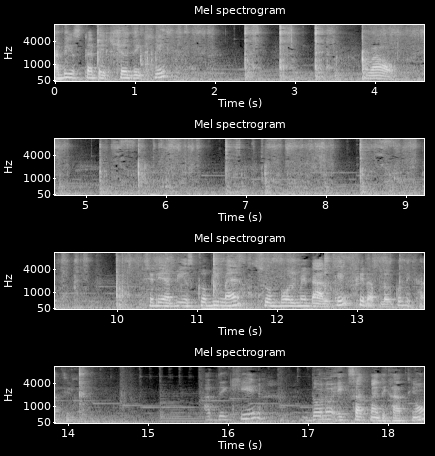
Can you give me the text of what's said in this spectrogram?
अभी इसका टेक्सचर देखिए। वाओ। चलिए, अभी इसको भी मैं सूप बोल में डाल के फिर आप लोगों को दिखाती हूँ। अब देखिए, दोनों एक साथ मैं दिखाती हूँ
